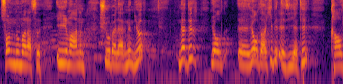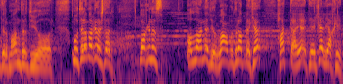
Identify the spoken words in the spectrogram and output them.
son numarası imanın şubelerinin diyor. Nedir? Yol, e, yoldaki bir eziyeti kaldırmandır diyor. Muhterem arkadaşlar, bakınız Allah ne diyor? Va'bud rabbeke hatta ye'tiyekel yakin.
